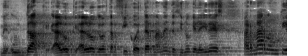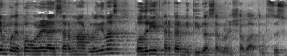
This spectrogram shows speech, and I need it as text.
meudak, algo que, algo que va a estar fijo eternamente, sino que la idea es armarlo un tiempo y después volver a desarmarlo y demás, podría estar permitido hacerlo en Shabbat. Entonces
